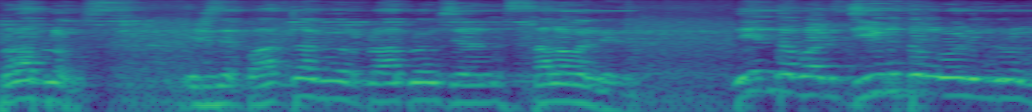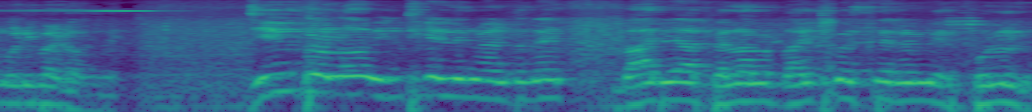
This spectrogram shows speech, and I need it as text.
problems it's a part of your problems స్థలం అనేది దీంతో పాటు జీవితం కూడా ఇందులో ముడిపడి ఉంది. జీవితంలో ఇంటికి వెళ్ళిన వెంటనే భార్య పిల్లలు బయటకు వస్తేనే మీరు పులులు.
